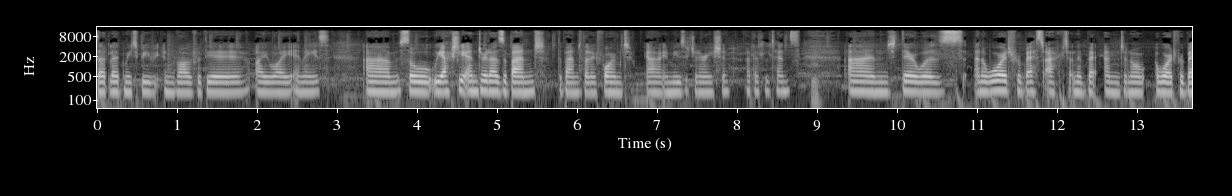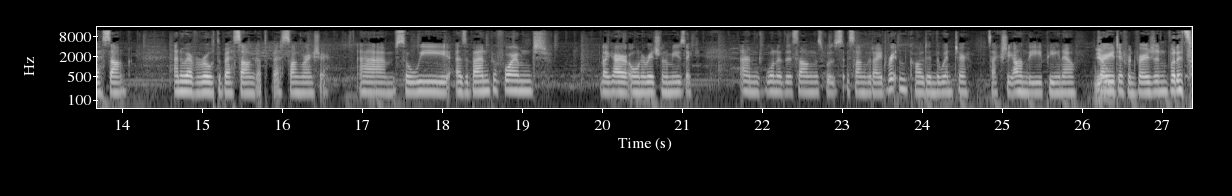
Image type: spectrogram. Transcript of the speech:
that led me to be involved with the IYMAs. Um, so we actually entered as a band, the band that I formed uh, in Music Generation at Little Tents, and there was an award for best act and a be- and an award for best song, and whoever wrote the best song got the best songwriter. Um, so we, as a band, performed like our own original music. And one of the songs was a song that I'd written called "In the Winter." It's actually on the EP now, Yeah. very different version, but it's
